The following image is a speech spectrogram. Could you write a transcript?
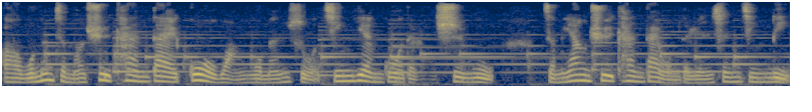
呃，我们怎么去看待过往我们所经验过的人事物，怎么样去看待我们的人生经历？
